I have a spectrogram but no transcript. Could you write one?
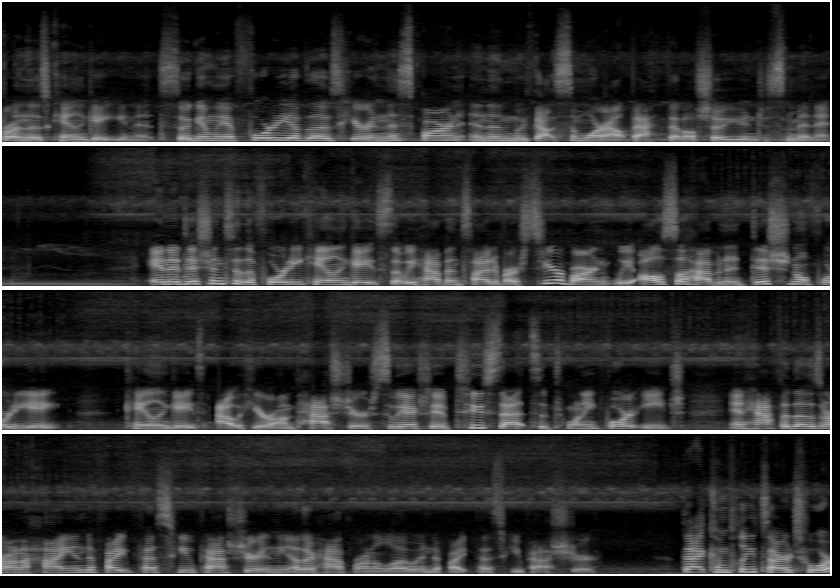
from those Calan gate units. So again, we have 40 of those here in this barn, and then we've got some more out back that I'll show you in just a minute. In addition to the 40 Calan gates that we have inside of our steer barn, we also have an additional 48 Calan gates out here on pasture. So we actually have two sets of 24 each, and half of those are on a high endophyte fescue pasture, and the other half are on a low endophyte fescue pasture. That completes our tour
